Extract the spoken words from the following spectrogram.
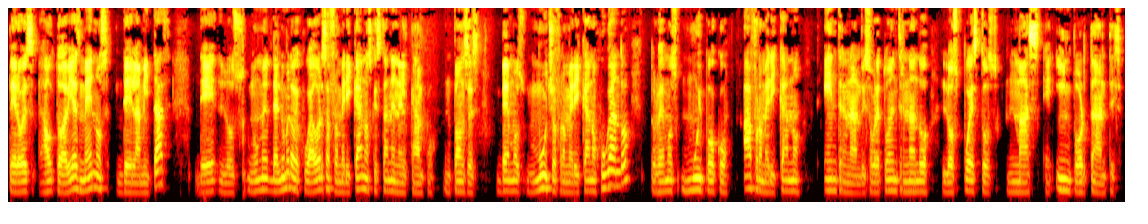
pero es, todavía es menos de la mitad de los del número de jugadores afroamericanos que están en el campo. Entonces, vemos mucho afroamericano jugando, pero vemos muy poco afroamericano entrenando y sobre todo entrenando los puestos más eh, importantes.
